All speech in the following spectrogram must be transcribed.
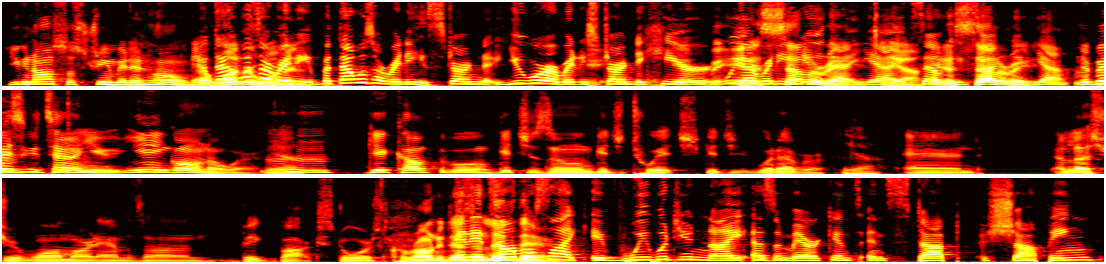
You can also stream it at home. Yeah, but that Wonder was already. Woman. But that was already starting. To, you were already starting to hear. But we it already knew that. Yeah, Yeah. exactly. it exactly. accelerated. Yeah. They're mhm. basically telling you you ain't going nowhere. Yeah. Mm-hmm. Get comfortable, get your Zoom, get your Twitch, get your whatever. Yeah. And unless you're Walmart, Amazon, big box stores, Corona doesn't live there. and it's live almost there. like if we would unite as Americans and stopped shopping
